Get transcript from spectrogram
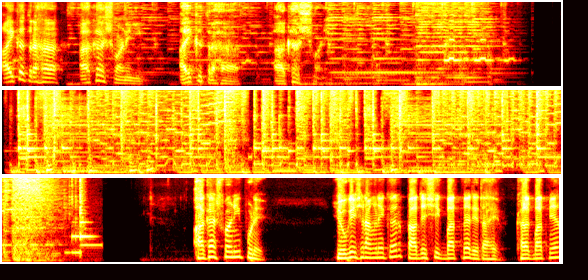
ऐकत रहा आकाशवाणी. ऐकत रहा आकाशवाणी. आकाशवाणी पुणे. योगेश रांगणेकर प्रादेशिक बातम्या देत आहे. ठळक बातम्या.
